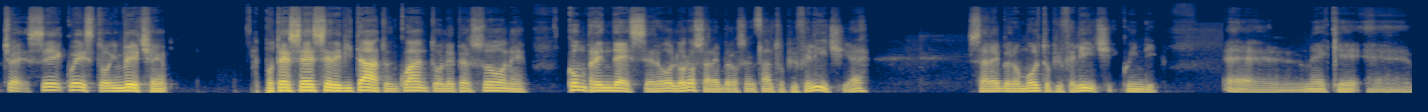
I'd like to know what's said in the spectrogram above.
cioè, se questo invece potesse essere evitato in quanto le persone comprendessero, loro sarebbero senz'altro più felici, eh? sarebbero molto più felici. Quindi eh, non è che eh,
